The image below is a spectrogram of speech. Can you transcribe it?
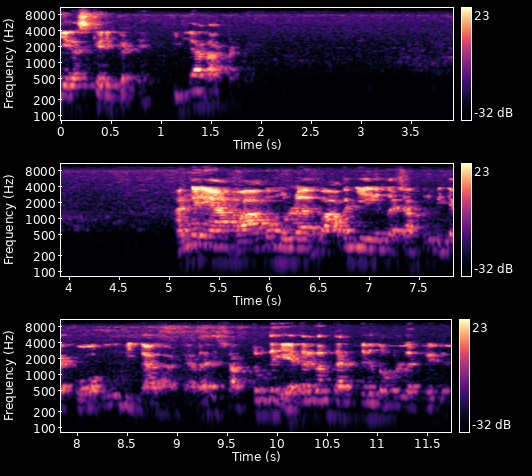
തിരസ്കരിക്കട്ടെ ഇല്ലാതാക്കട്ടെ. അങ്ങനെ ആ പാപമുള്ള പാപം ചെയ്യുന്ന ശത്രുവിന്റെ കോപവും ഇല്ലാതാകട്ടെ. അതായത് ശത്രുത ഏതെല്ലാം തരത്തിൽ നമ്മളിലേക്ക്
